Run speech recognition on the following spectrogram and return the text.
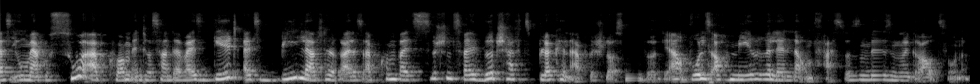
das EU-Mercosur-Abkommen interessanterweise gilt als bilaterales Abkommen, weil es zwischen zwei Wirtschaftsblöcken abgeschlossen wird, ja, obwohl es auch mehrere Länder umfasst. Das ist ein bisschen eine Grauzone.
